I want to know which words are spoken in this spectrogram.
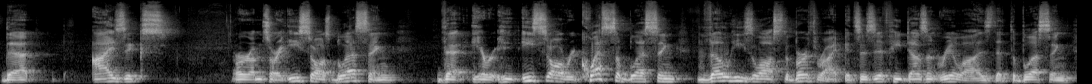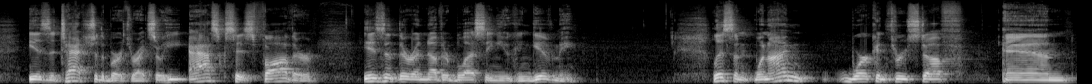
that Isaac's, or I'm sorry, Esau's blessing that Esau requests a blessing though he's lost the birthright. It's as if he doesn't realize that the blessing is attached to the birthright. So he asks his father isn't there another blessing you can give me? Listen, when I'm working through stuff and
